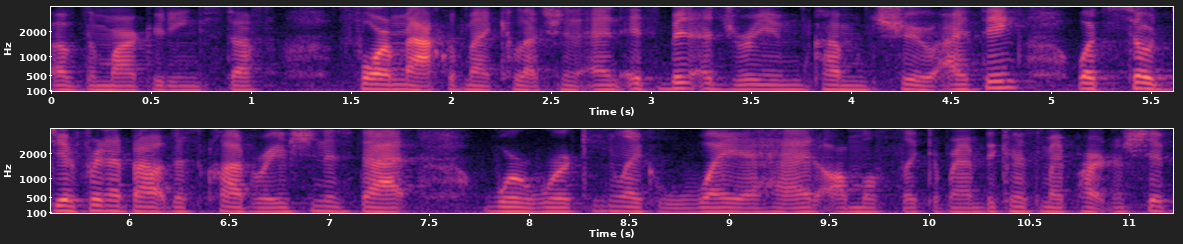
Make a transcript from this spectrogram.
of the marketing stuff for MAC with my collection and it's been a dream come true. I think what's so different about this collaboration is that we're working like way ahead almost like a brand because my partnership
